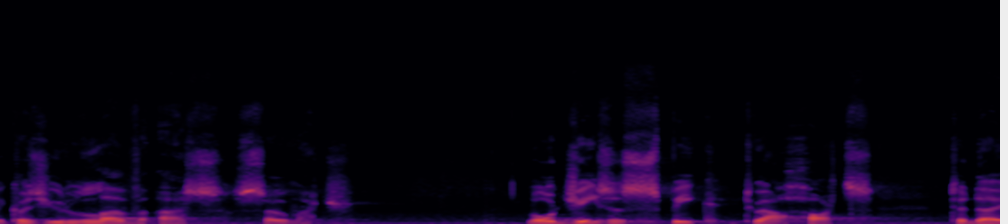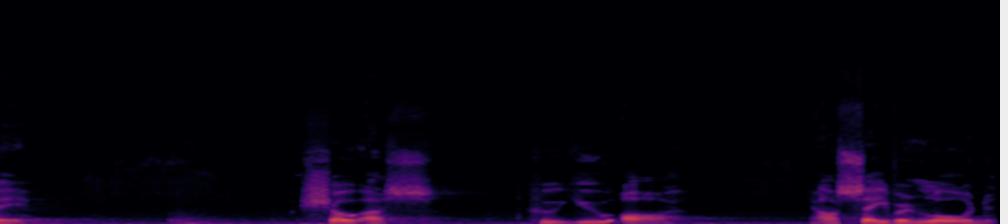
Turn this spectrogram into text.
because you love us so much. Lord Jesus, speak to our hearts today. Show us who you are, our Savior and Lord.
